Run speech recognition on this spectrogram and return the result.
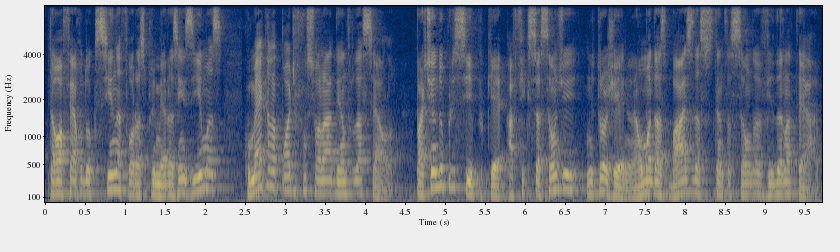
Então a ferrodoxina foram as primeiras enzimas. Como é que ela pode funcionar dentro da célula? Partindo do princípio que a fixação de nitrogênio é uma das bases da sustentação da vida na Terra.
